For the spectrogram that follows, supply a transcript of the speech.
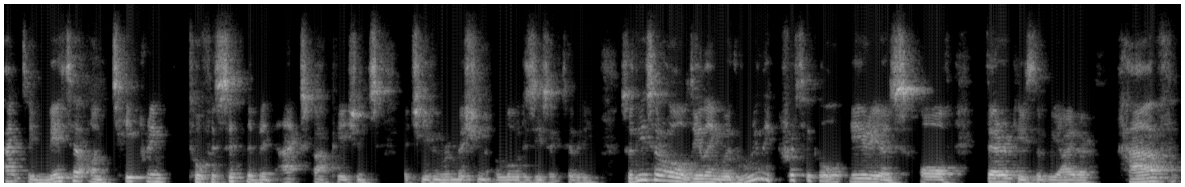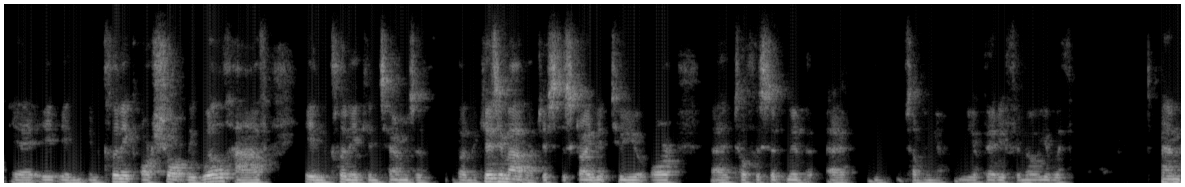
Pankaj Mehta on tapering tofacitinib in AxSpA patients achieving remission or low disease activity. So these are all dealing with really critical areas of therapies that we either have uh, in, in clinic or shortly will have in clinic in terms of bimekizumab, I've just described it to you, or uh, tofacitinib, uh, something you're very familiar with. Um,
